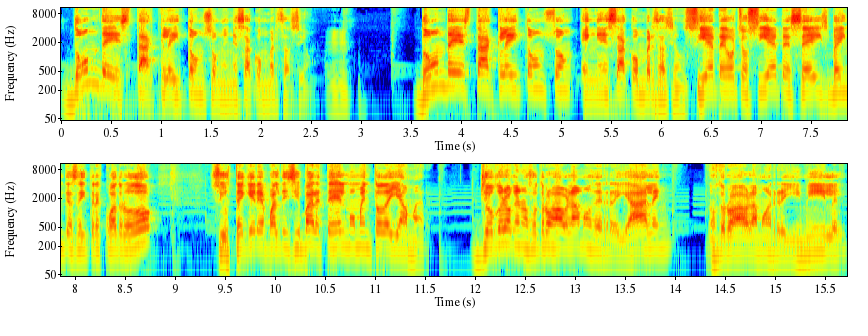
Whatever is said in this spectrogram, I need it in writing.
¿Dónde está Clay Thompson en esa conversación? Mm. ¿Dónde está Clay Thompson en esa conversación? 787-620-6342. Si usted quiere participar, este es el momento de llamar. Yo creo que nosotros hablamos de Ray Allen, nosotros hablamos de Reggie Miller,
